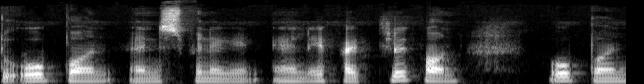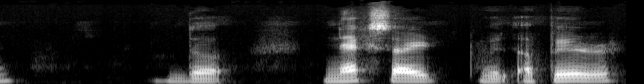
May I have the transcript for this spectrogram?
to open and spin again. And if I click on open the next site will appear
